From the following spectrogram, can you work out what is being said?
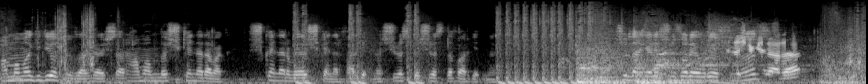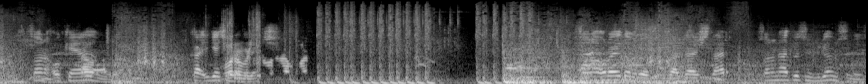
hamama gidiyorsunuz arkadaşlar. Hamamda şu kenara bak. Şu kenar veya şu kenar fark etmez. Şurası da şurası da fark etmez. Şuradan geliyorsunuz oraya Şu vuruyorsunuz. kenara. Sonra o kenara da mı vuruyor? Ka- geç Vur geç. Sonra oraya da vuruyorsunuz arkadaşlar. Sonra ne yapıyorsunuz biliyor musunuz?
